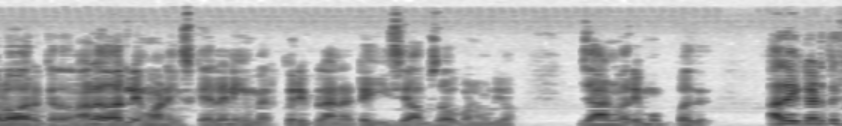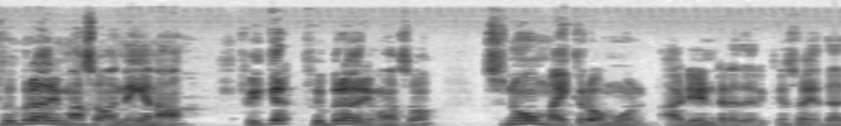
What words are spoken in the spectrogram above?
தொலைவாக இருக்கிறதுனால ஏர்லி மார்னிங் ஸ்கேல நீங்கள் மெர்க்குரி பிளானட்டை ஈஸியாக அப்சர்வ் பண்ண முடியும். ஜான்வரி முப்பது. அதுக்கு அடுத்து பிப்ரவரி மாதம் வந்தீங்கன்னா பிப்ரவரி மாதம் ஸ்னோ மைக்ரோ மூன் அப்படின்றது இருக்குது ஸோ இது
